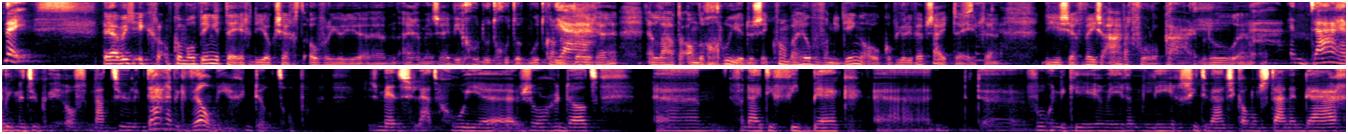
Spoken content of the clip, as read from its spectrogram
Nee, Ja, weet je, ik kwam wel dingen tegen die je ook zegt over jullie eh, eigen mensen. Hè? Wie goed doet, goed ontmoet, kwam Ja. tegen. Hè? En laat de ander groeien. Dus ik kwam wel heel veel van die dingen ook op jullie website tegen. Zeker. Die je zegt, wees aardig voor elkaar. Ik bedoel, eh, en daar heb ik natuurlijk, of natuurlijk, daar heb ik wel meer geduld op. Dus mensen laten groeien, zorgen dat ehm, vanuit die feedback eh, de volgende keer weer een leren situatie kan ontstaan. En daar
